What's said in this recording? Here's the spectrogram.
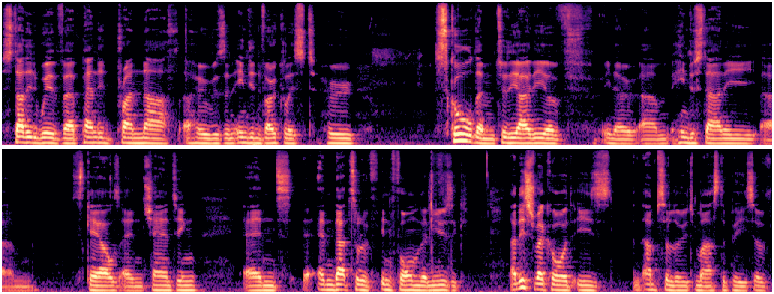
studied with uh, Pandit Pran Nath, uh, who was an Indian vocalist who schooled them to the idea of you know um, Hindustani um, scales and chanting, and and that sort of informed their music. Now this record is an absolute masterpiece of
